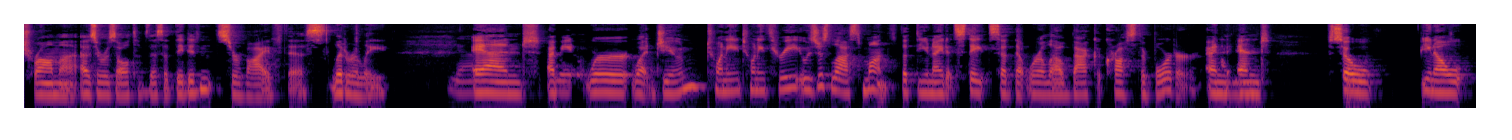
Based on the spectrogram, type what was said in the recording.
trauma as a result of this, that they didn't survive this, literally. Yeah. And I mean, we're what, June 2023? It was just last month that the United States said that we're allowed back across the border. And, Mhm. and so, you know,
